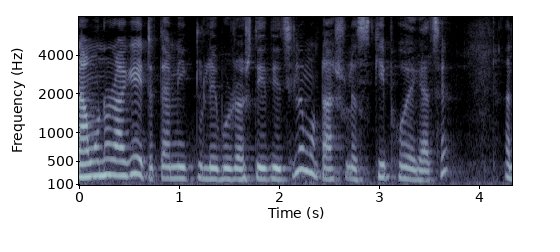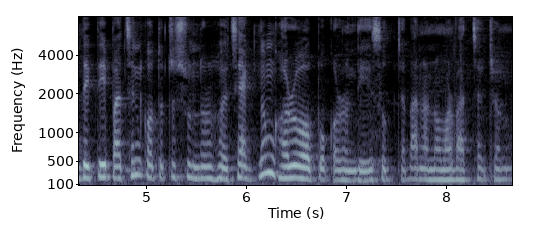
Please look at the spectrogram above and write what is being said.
নামানোর আগে এটাতে আমি একটু লেবুর রস দিয়ে দিয়েছিলাম, ওটা আসলে স্কিপ হয়ে গেছে। আর দেখতেই পাচ্ছেন কতটা সুন্দর হয়েছে। একদম ঘরোয়া উপকরণ দিয়ে স্যুপটা বানানো আমার বাচ্চার জন্য।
